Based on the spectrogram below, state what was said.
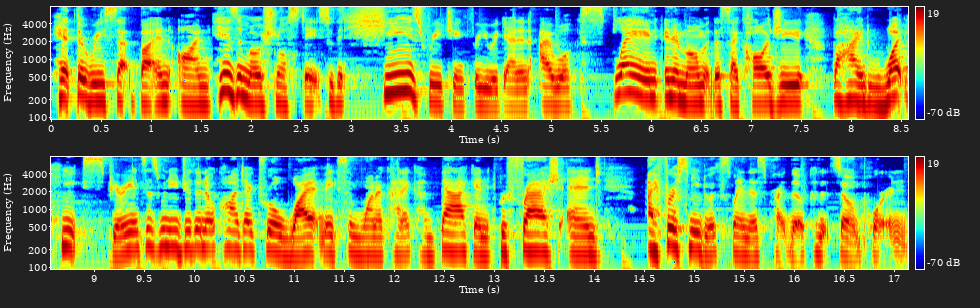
hit the reset button on his emotional state so that he's reaching for you again. And I will explain in a moment the psychology behind what he experiences when you do the no contact rule, why it makes him want to kind of come back and refresh and I first need to explain this part though, because it's so important.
